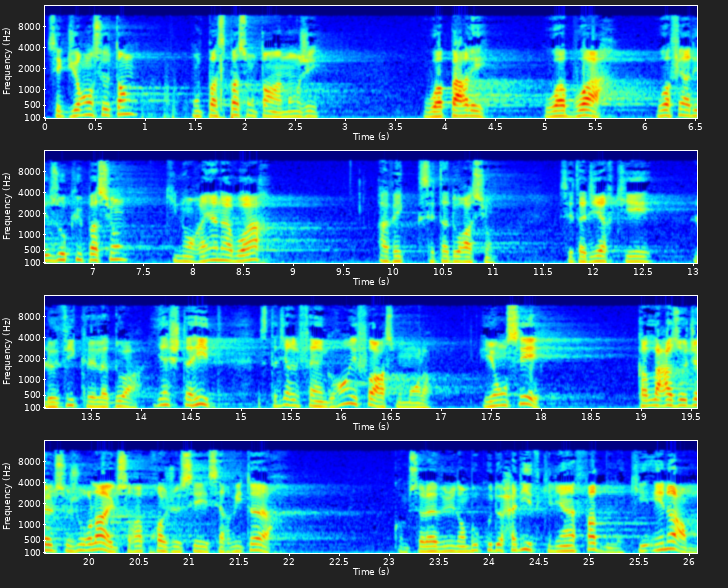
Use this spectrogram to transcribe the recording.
c'est que durant ce temps, on ne passe pas son temps à manger, ou à parler, ou à boire, ou à faire des occupations qui n'ont rien à voir avec cette adoration, c'est-à-dire qui est le dhikr et la. Yashtahid, c'est-à-dire il fait un grand effort à ce moment-là. Et on sait qu'Allah Azzawajal ce jour-là, il se rapproche de ses serviteurs, comme cela est venu dans beaucoup de hadiths, qu'il y a un fadl qui est énorme,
